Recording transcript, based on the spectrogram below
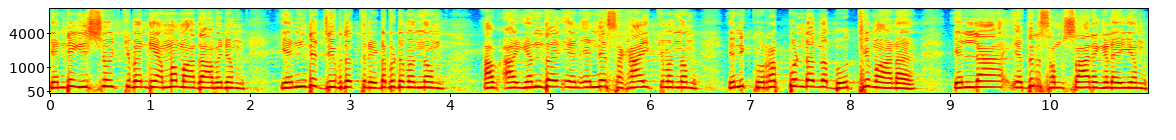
എന്റെ ഈശോയ്ക്കും എന്റെ അമ്മ മാതാവിനും എന്റെ ജീവിതത്തിൽ ഇടപെടുമെന്നും എന്ത് എന്നെ സഹായിക്കുമെന്നും എനിക്കുറപ്പുണ്ടെന്ന ബോധ്യമാണ് എല്ലാ എതിർ സംസാരങ്ങളെയും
